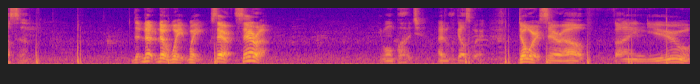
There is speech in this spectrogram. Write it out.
Awesome. No, no, wait, wait. Sarah, Sarah! He won't budge. I had to look elsewhere. Don't worry, Sarah. I'll find you.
